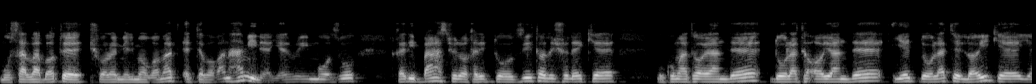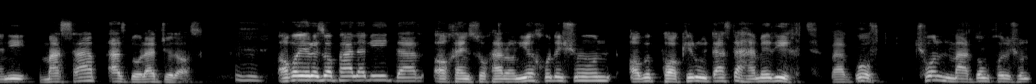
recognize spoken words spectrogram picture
مصوبات شورای ملی مقاومت اتفاقا همینه. یعنی روی این موضوع خیلی بحث شده خیلی توضیح داده شده که حکومت آینده دولت آینده یک دولت لائیکه یعنی مذهب از دولت جداست. آقای رضا پهلوی در آخرین سخنرانی خودشون آب پاکی رو دست همه ریخت و گفت چون مردم خودشون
